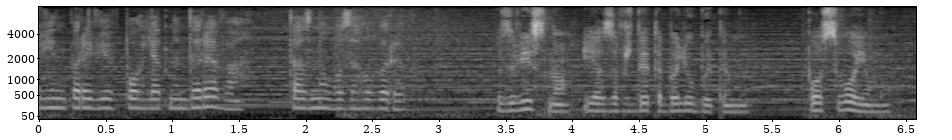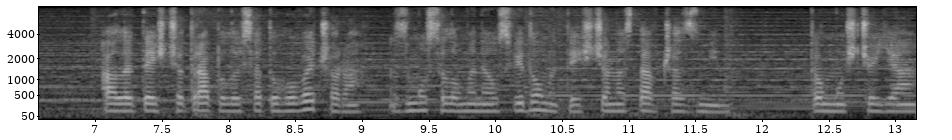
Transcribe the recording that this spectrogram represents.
Він перевів погляд на дерева та знову заговорив. Звісно, я завжди тебе любитиму. По-своєму. Але те, що трапилося того вечора, змусило мене усвідомити, що настав час змін. Тому що я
